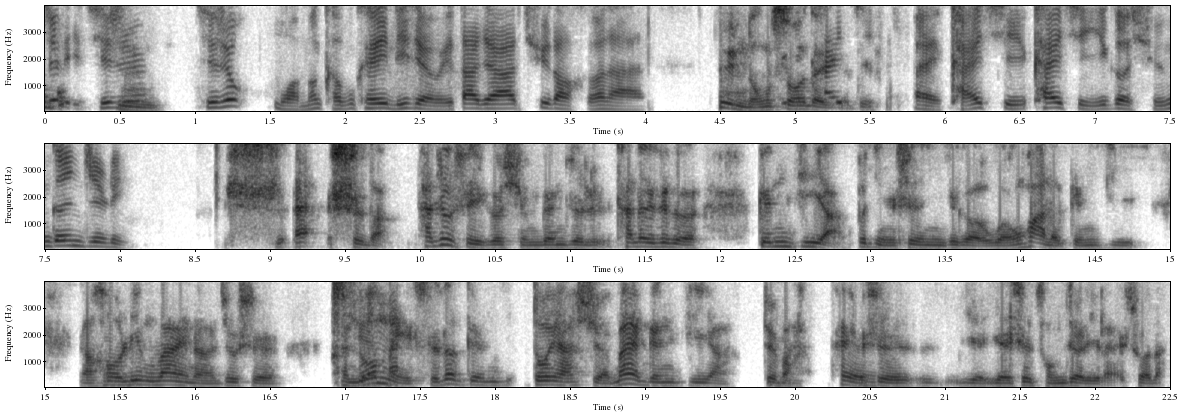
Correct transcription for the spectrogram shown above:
这里其实、嗯、其实我们可不可以理解为大家去到河南？最浓缩的一个地方，哎，开启开启一个寻根之旅，是哎是的，它就是一个寻根之旅。它的这个根基啊，不仅是你这个文化的根基，然后另外呢，就是很多美食的根基，对呀、啊，血脉根基啊，对吧？它也是、嗯、也也是从这里来说的。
